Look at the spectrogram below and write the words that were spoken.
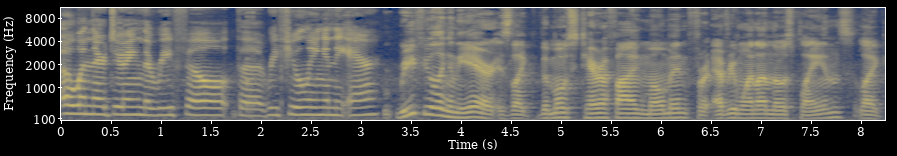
oh, when they're doing the refill, the refueling in the air. Refueling in the air is like the most terrifying moment for everyone on those planes. Like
